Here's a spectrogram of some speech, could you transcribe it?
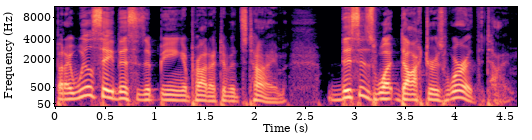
but I will say this as it being a product of its time this is what doctors were at the time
